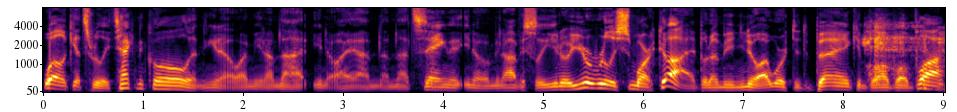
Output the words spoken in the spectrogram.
well, it gets really technical. And, you know, I mean, I'm not, you know, I, I'm, I'm not saying that, you know, I mean, obviously, you know, you're a really smart guy, but I mean, you know, I worked at the bank and blah, blah, blah.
